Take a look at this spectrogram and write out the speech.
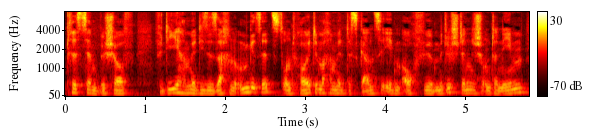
Christian Bischoff, für die haben wir diese Sachen umgesetzt und heute machen wir das Ganze eben auch für mittelständische Unternehmen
